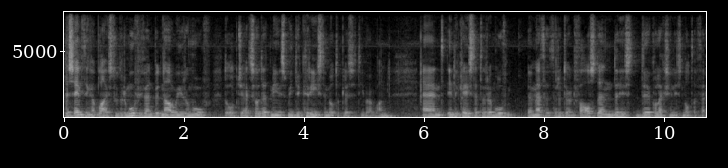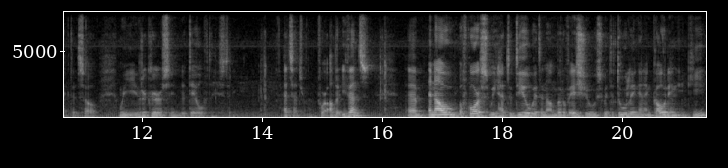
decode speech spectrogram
The same thing applies to the remove event, but now we remove the object, so that means we decrease the multiplicity by one. And in the case that the remove method returned false, then the, the collection is not affected. So we recurse in the tail of the history, etc. For other events. Um, and now, of course, we had to deal with a number of issues with the tooling and encoding in KeY.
